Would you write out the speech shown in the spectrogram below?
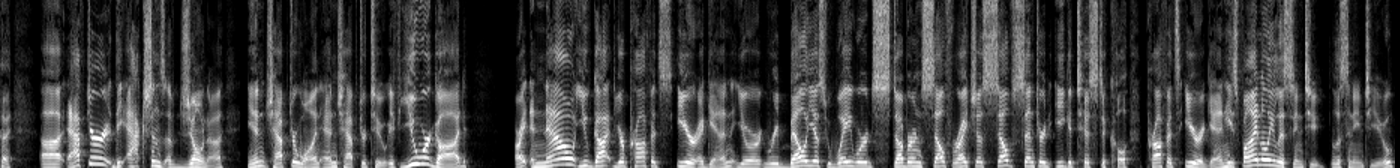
uh, after the actions of Jonah in chapter 1 and chapter 2, if you were God, all right, and now you've got your prophet's ear again, your rebellious, wayward, stubborn, self righteous, self centered, egotistical prophet's ear again. He's finally listening to, listening to you.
